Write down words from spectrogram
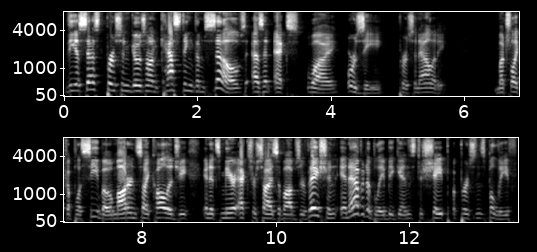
The assessed person goes on casting themselves as an X, Y, or Z personality. Much like a placebo, modern psychology, in its mere exercise of observation, inevitably begins to shape a person's belief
